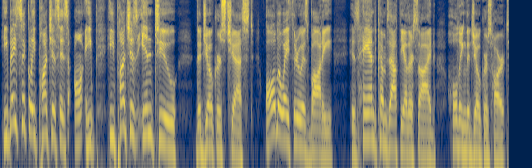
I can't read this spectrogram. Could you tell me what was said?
He basically punches his he he punches into the Joker's chest all the way through his body. His hand comes out the other side, holding the Joker's heart,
